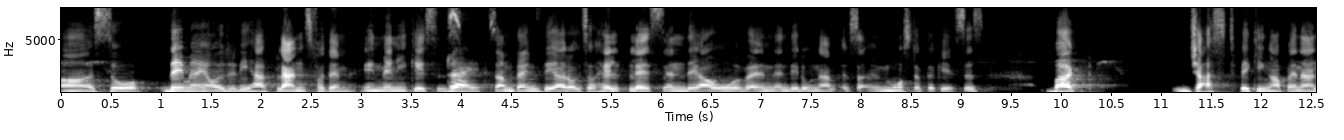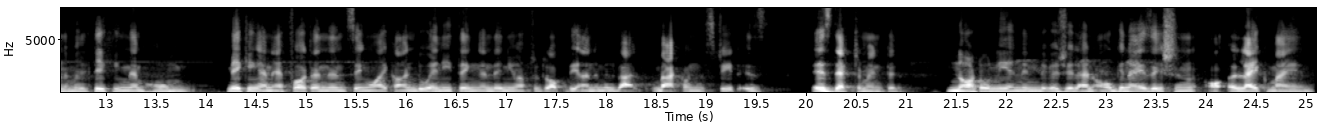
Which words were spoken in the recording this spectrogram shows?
Uh, so they may already have plans for them in many cases. Right. Sometimes they are also helpless and they are overwhelmed and they don't have most of the cases. But just picking up an animal, taking them home, making an effort and then saying, oh, I can't do anything, and then you have to drop the animal back, back on the street is, is detrimental. Not only an individual, an organization uh, like mine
